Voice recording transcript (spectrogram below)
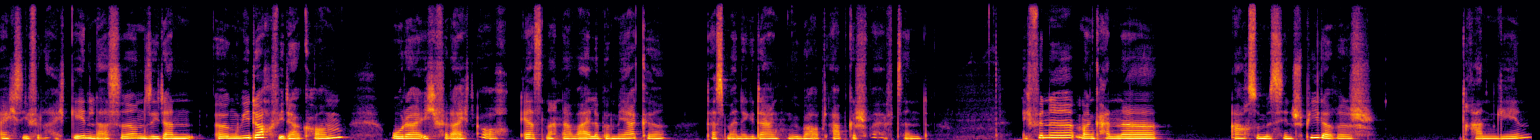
ich sie vielleicht gehen lasse und sie dann irgendwie doch wiederkommen oder ich vielleicht auch erst nach einer Weile bemerke, dass meine Gedanken überhaupt abgeschweift sind. Ich finde, man kann da auch so ein bisschen spielerisch dran gehen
